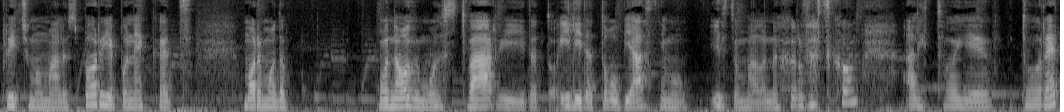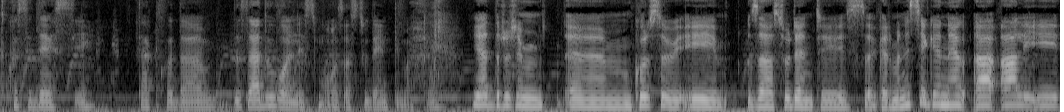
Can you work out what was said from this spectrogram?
pričamo malo sporije, ponekad moramo da ponovimo stvari da to, ili da to objasnimo isto malo na hrvatskom, ali to je, to redko se desi. Tako da zadovoljni smo za studentima tu. Ja držim em, kursovi i za studente iz germanistike, ali i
